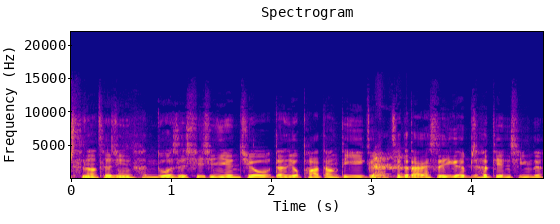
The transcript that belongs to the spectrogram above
市场特性很多是喜新厌旧，但是又怕当第一个，这个大概是一个比较典型的。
